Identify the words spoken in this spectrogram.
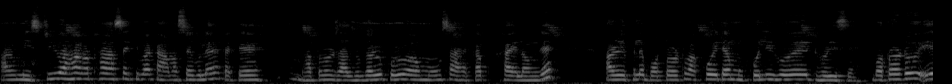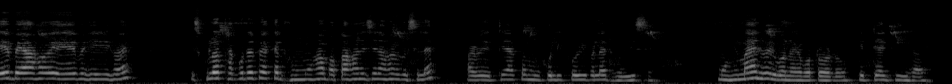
আৰু মিস্ত্ৰীও অহা কথা আছে কিবা কাম আছে বোলে তাকে ভাতৰ যা যোগাৰো কৰোঁ আৰু ময়ো চাহ একাপ খাই লওঁগৈ। আৰু এইফালে বতৰটো আকৌ এতিয়া মুকলি হৈ ধৰিছে। বতৰটো এই বেয়া হয় এই হেৰি হয়। স্কুলত থাকোঁতেতো একে ধুমুহা বতাহৰ নিচিনা হৈ গৈছিলে। আৰু এতিয়া আকৌ মুকলি কৰি পেলাই ধৰিছে। মহিমাই ধৰিব নোৱাৰে বতৰটো কেতিয়া কি হয়।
